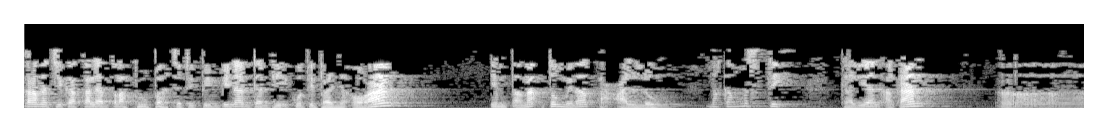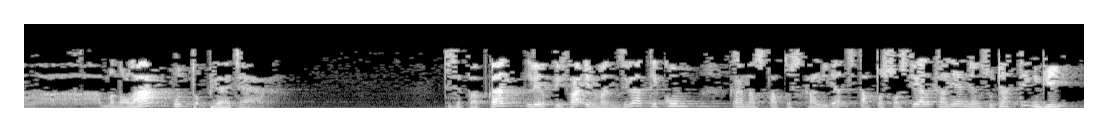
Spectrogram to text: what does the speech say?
karena jika kalian telah berubah jadi pimpinan dan diikuti banyak orang, imtana'tum minat ta'allum. Maka mesti kalian akan uh, menolak untuk belajar. Disebabkan lirtifa'in manzilatikum karena status kalian, status sosial kalian yang sudah tinggi.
